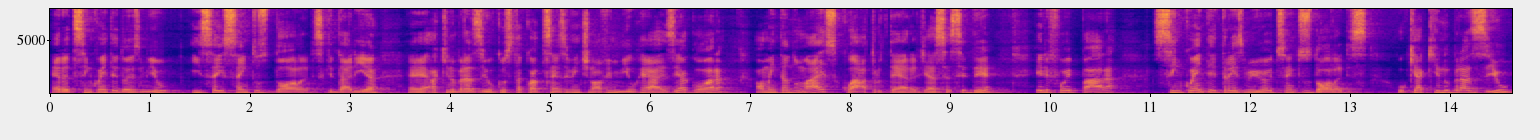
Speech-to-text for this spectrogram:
era de 52.600 dólares, que daria, é, aqui no Brasil, custa 429 mil reais. E agora, aumentando mais 4 TB de SSD, ele foi para 53.800 dólares. O que aqui no Brasil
